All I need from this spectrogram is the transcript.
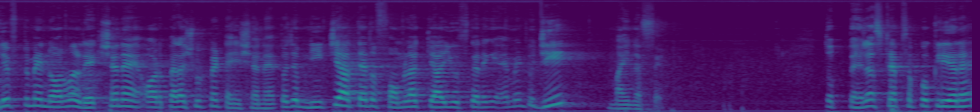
लिफ्ट में नॉर्मल रिएक्शन है और पैराशूट में टेंशन है। तो जब नीचे आता है तो फॉर्मूला क्या यूज़ करेंगे? एम इन टू जी माइनस है तो पहला स्टेप सबको क्लियर है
